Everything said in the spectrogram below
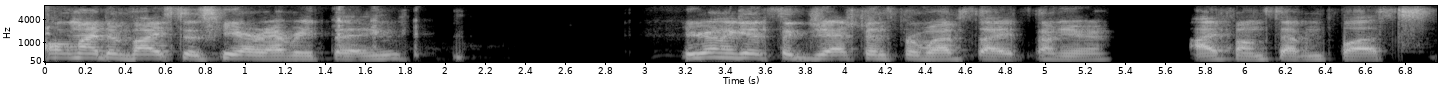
All my devices hear everything. You're gonna get suggestions for websites on your iPhone 7 Plus.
